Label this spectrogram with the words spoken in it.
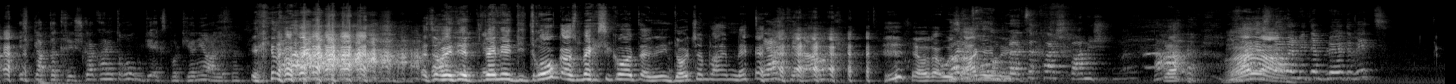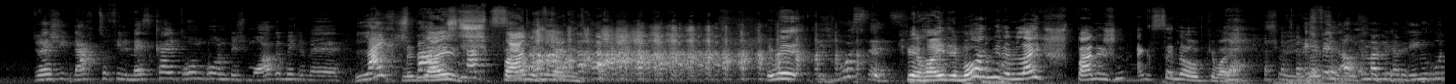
ich glaub, da kriegst du gar keine Drogen, die exportieren ja alles. Ne? Also wenn ihr, wenn ihr die Drogen aus Mexiko dann in Deutschland bleiben, ne? Ja, genau. Ja, oder USA Drogen gehen. Ne? plötzlich kein Spanisch. Wie war das Voilà. nochmal mit dem blöden Witz? Du hast heute Nacht zu viel Mezcal getrunken und bist morgen mit dem... Äh, Leicht Mit Spanisch Spanisch. Spanisch ich, bin, Ich wusste es. ich bin heute Morgen mit einem leicht spanischen Akzent aufgewacht. Ich finde auch immer wieder den gut,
